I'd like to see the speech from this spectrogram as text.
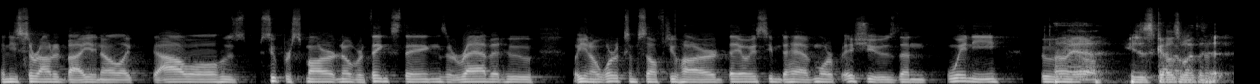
And he's surrounded by you know like the owl who's super smart and overthinks things, or rabbit who you know works himself too hard. They always seem to have more issues than Winnie. Who, oh yeah know, he just goes with lets it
